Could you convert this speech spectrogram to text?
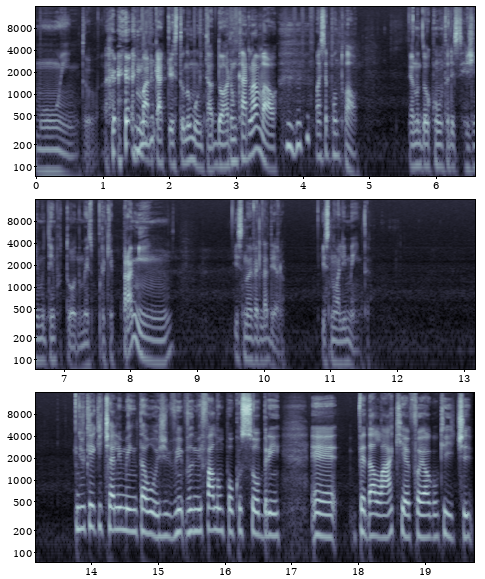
Muito. Marcar texto no muito. Adoro um carnaval. Mas é pontual. Eu não dou conta desse regime o tempo todo. Mesmo porque, para mim, isso não é verdadeiro. Isso não alimenta. E o que que te alimenta hoje? Me fala um pouco sobre é, pedalar, que foi algo que te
